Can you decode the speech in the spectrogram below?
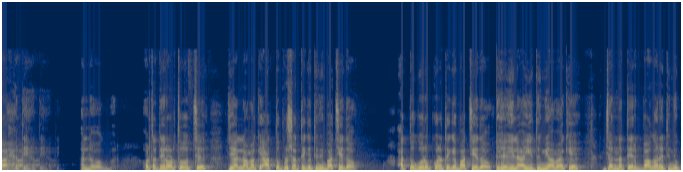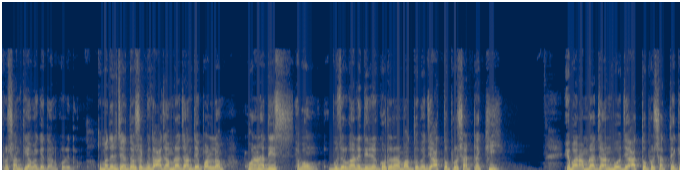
রাহতে আল্লাহ আকবর অর্থাৎ এর অর্থ হচ্ছে যে আল্লাহ আমাকে আত্মপ্রসাদ থেকে তুমি বাঁচিয়ে দাও, আত্মগৌরব করা থেকে বাঁচিয়ে দাও। হে ইলাহি, তুমি আমাকে জান্নাতের বাগানে তুমি প্রশান্তি আমাকে দান করে দাও। তোমাদের চাই দর্শক কিন্তু আজ আমরা জানতে পারলাম কোরআন, হাদিস এবং বুজুর্গানের দিনের ঘটনার মাধ্যমে যে আত্মপ্রসাদটা কী। এবার আমরা জানব যে আত্মপ্রসাদ থেকে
